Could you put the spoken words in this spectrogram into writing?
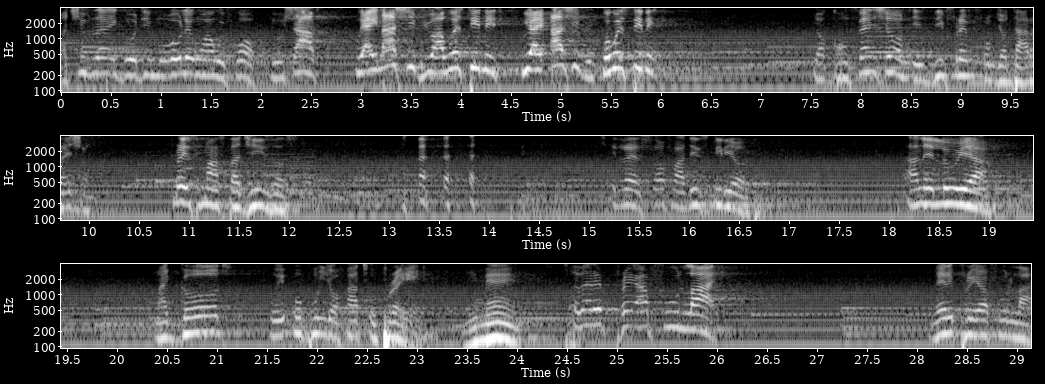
Our children go dim, only one will fall. You shout, We are in hardship, you are wasting it. We are in hardship, we're wasting it. Your convention is different from your direction. Praise Master Jesus. Children suffer this period. Hallelujah. My God will open your heart to pray. Amen. It's a very prayerful life. Very prayerful life.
